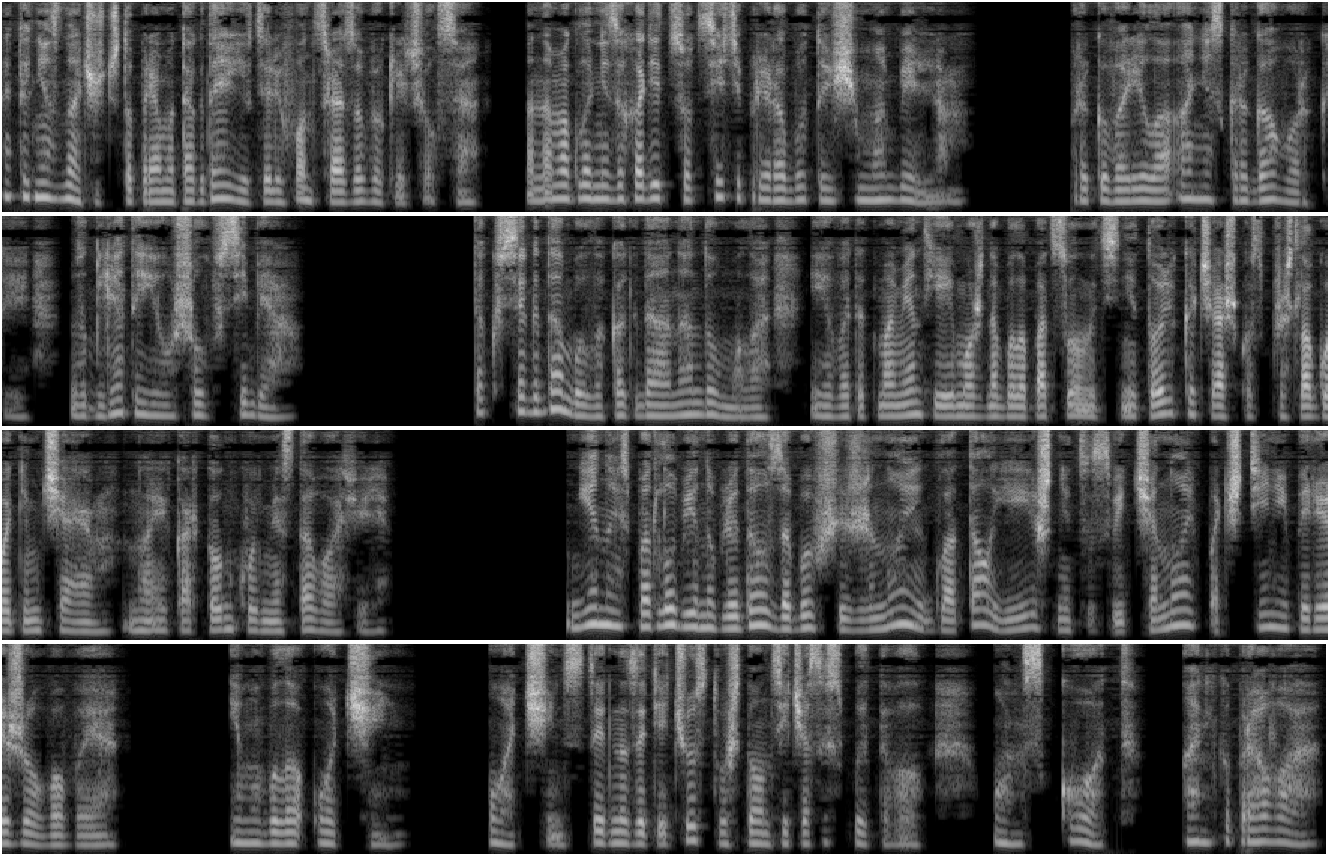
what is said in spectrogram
Это не значит, что прямо тогда ее телефон сразу выключился. Она могла не заходить в соцсети при работающем мобильном. Проговорила Аня с скороговоркой, взгляд ее ушел в себя. Так всегда было, когда она думала, и в этот момент ей можно было подсунуть не только чашку с прошлогодним чаем, но и картонку вместо вафеля. Гена из-под лобья наблюдал за бывшей женой и глотал яичницу с ветчиной, почти не пережевывая. Ему было очень, очень стыдно за те чувства, что он сейчас испытывал. Он скот. Анька права.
